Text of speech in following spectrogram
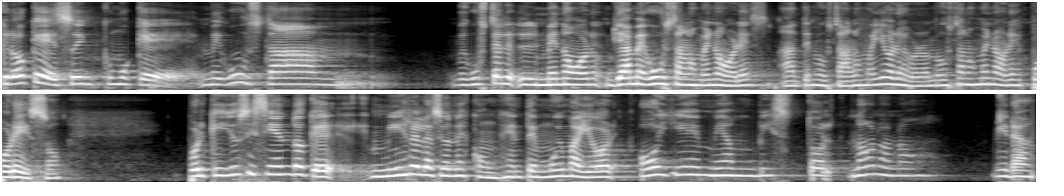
creo que soy como que me gusta, me gusta el- menor, ya me gustan los menores, antes me gustaban los mayores, pero ahora me gustan los menores por eso. Porque yo sí siento que mis relaciones con gente muy mayor, oye, me han visto, no, no, no, mira,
